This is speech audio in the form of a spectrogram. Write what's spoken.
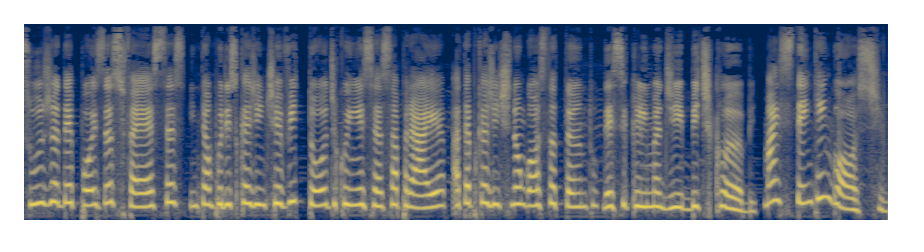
suja depois das festas, então por isso que a gente evitou de conhecer essa praia, até porque a gente não gosta tanto desse clima de beach club. Mas tem quem goste.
